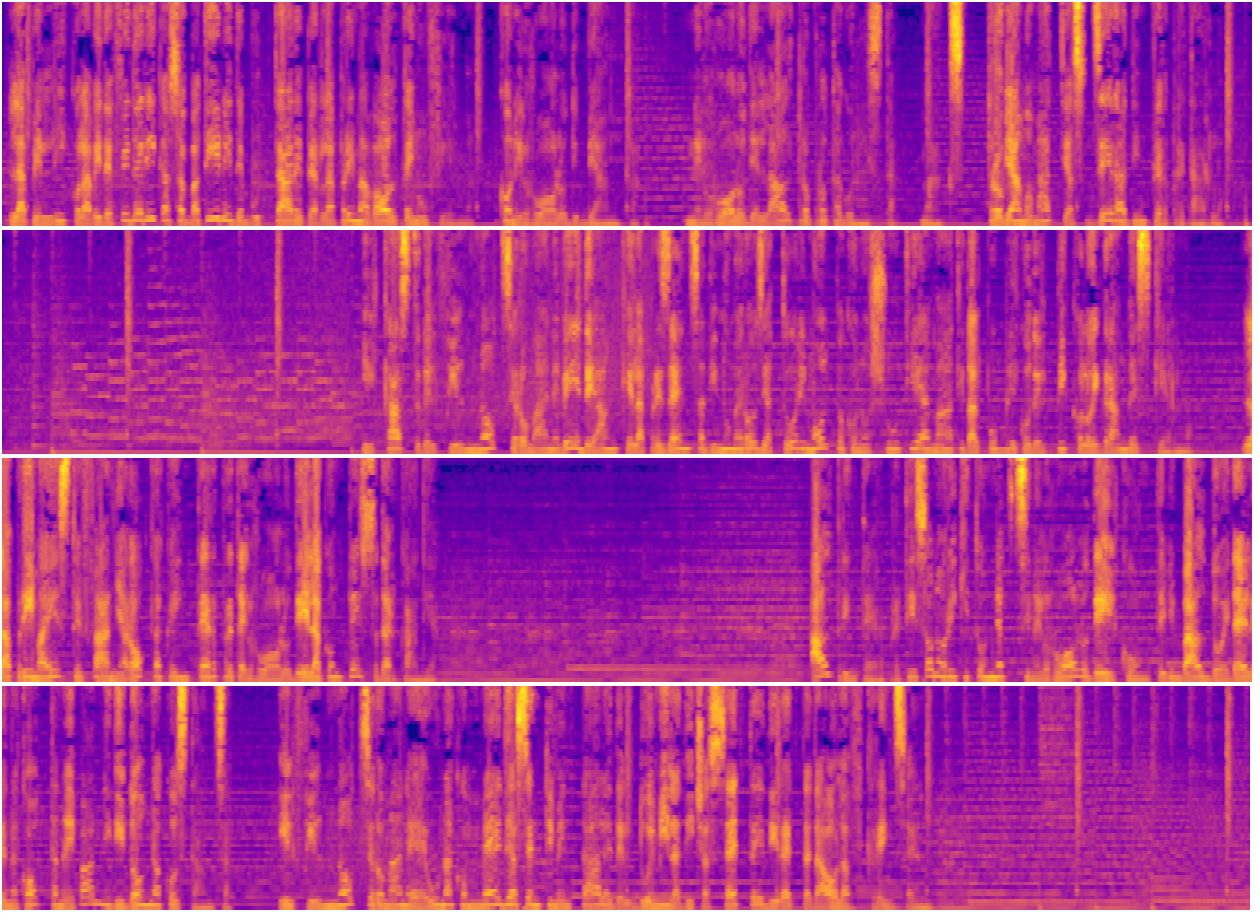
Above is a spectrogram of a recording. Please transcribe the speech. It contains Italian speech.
La pellicola vede Federica Sabatini debuttare per la prima volta in un film, con il ruolo di Bianca. Nel ruolo dell'altro protagonista, Max, troviamo Mattias Zera ad interpretarlo. Il cast del film Nozze Romane vede anche la presenza di numerosi attori molto conosciuti e amati dal pubblico del piccolo e grande schermo. La prima è Stefania Rocca che interpreta il ruolo della contessa d'Arcadia. Altri interpreti sono Ricky Tognazzi nel ruolo del conte Vibaldo ed Elena Cotta nei panni di Donna Costanza. Il film Nozze Romane è una commedia sentimentale del 2017 diretta da Olaf Krensen.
